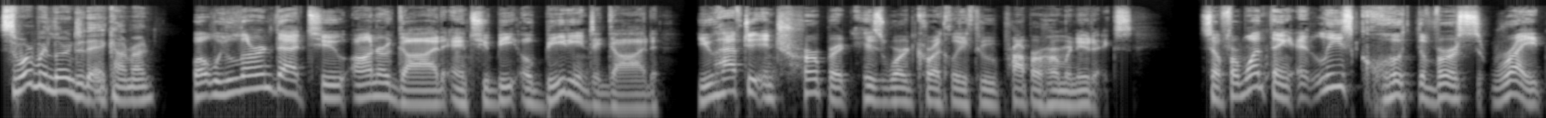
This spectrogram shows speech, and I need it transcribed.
So, what did we learn today, Conrad? Well, we learned that to honor God and to be obedient to God, you have to interpret his word correctly through proper hermeneutics. So, for one thing, at least quote the verse right,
